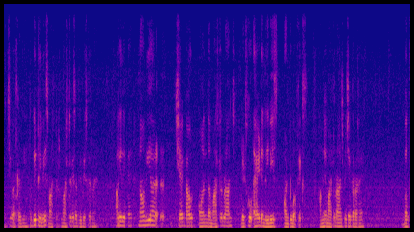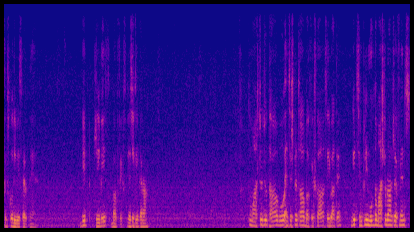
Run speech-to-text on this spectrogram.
अच्छी बात कर दी। तो कि रिवेस मास्टर मास्टर के साथ रिवेस करना है। आगे देखते हैं। Now we are check out on the master branch let's go ahead and rebase on to bugfix हमने मास्टर ब्रांच पे चेक करा है। बफिक्स को रिवेस करते हैं। डिट रिवेस बफिक्स जैसे क्लिक करा। तो मास्टर जो था, वो एंसेस्टर था बफिक्स का। सही बात है। Git simply move the master branch reference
